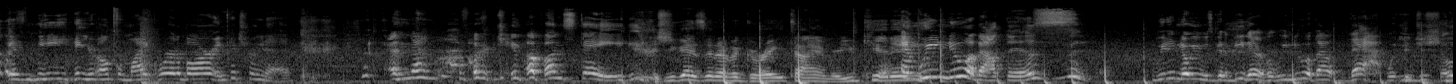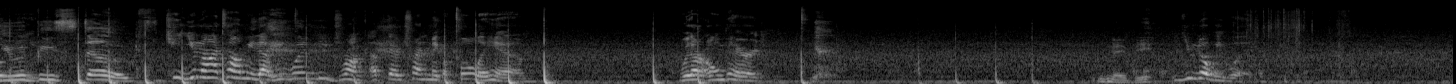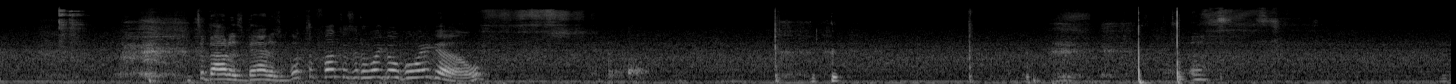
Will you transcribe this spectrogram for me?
if me and your uncle Mike were at a bar and Katrina, and that motherfucker came up on stage, You guys would have a great time. Are you kidding? and we knew about this. We didn't know he was gonna be there, but we knew about that. What you just showed you me. would be stoked. Can you not tell me that we wouldn't be drunk up there trying to make a fool of him with our own parody? Maybe. You know we would. It's about as bad as what the fuck is an oigo boigo?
